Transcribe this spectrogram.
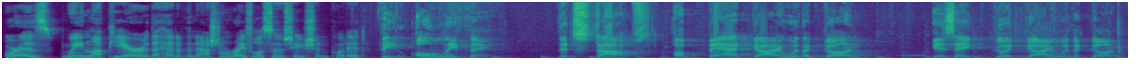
Or, as Wayne LaPierre, the head of the National Rifle Association, put it, the only thing that stops a bad guy with a gun is a good guy with a gun.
